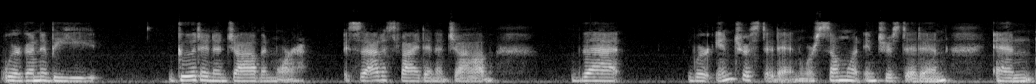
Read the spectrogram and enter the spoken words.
we're going to be good in a job and more satisfied in a job that we're interested in, we're somewhat interested in. And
